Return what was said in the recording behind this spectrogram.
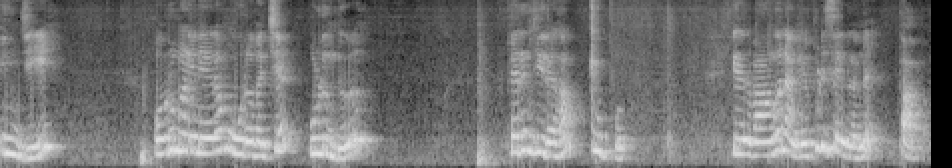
இஞ்சி ஒரு மணி நேரம் ஊற வச்ச உளுந்து பெருஞ்சீரகம் உப்பு. இதை வாங்க நாங்கள் எப்படி செய்கிறோன்னு பார்ப்போம்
